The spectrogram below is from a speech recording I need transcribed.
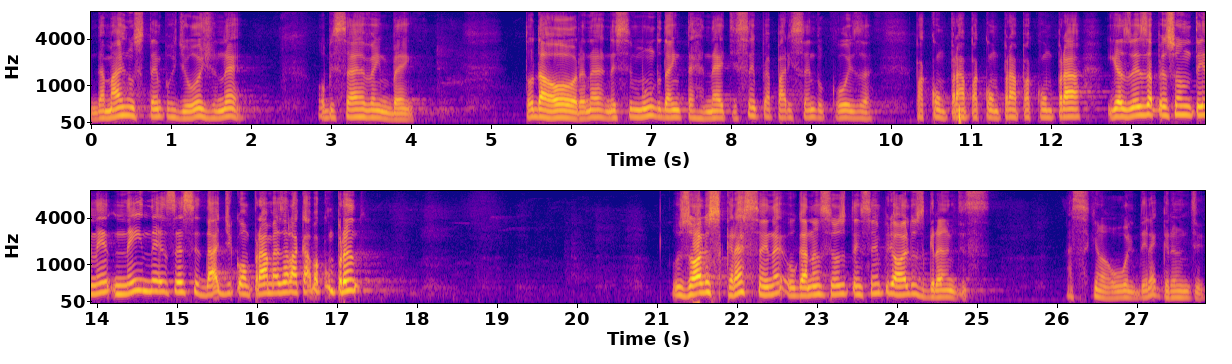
Ainda mais nos tempos de hoje, né? Observem bem. Toda hora, né? Nesse mundo da internet, sempre aparecendo coisa para comprar, para comprar, para comprar. E às vezes a pessoa não tem nem, nem necessidade de comprar, mas ela acaba comprando. Os olhos crescem, né? O ganancioso tem sempre olhos grandes. Assim, ó, o olho dele é grande.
